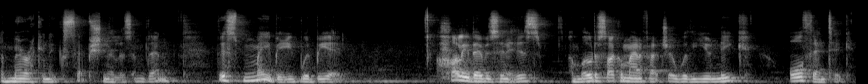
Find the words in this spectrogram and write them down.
American exceptionalism, then this maybe would be it. Harley Davidson is a motorcycle manufacturer with a unique, authentic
